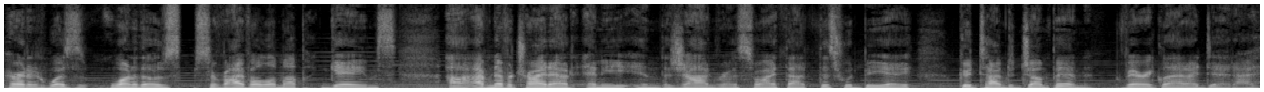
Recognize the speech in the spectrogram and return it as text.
Heard it was one of those survival em up games. Uh, I've never tried out any in the genre, so I thought this would be a good time to jump in. Very glad I did. I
